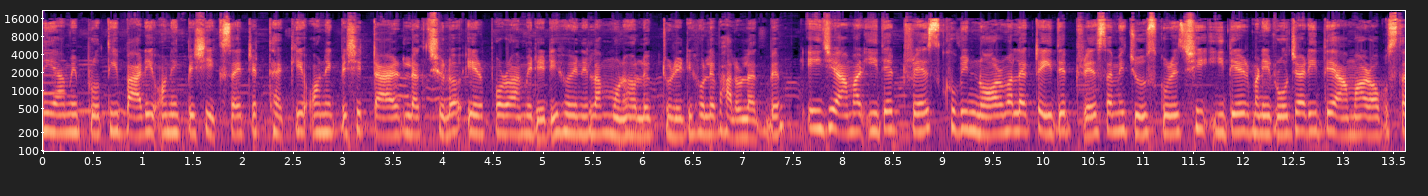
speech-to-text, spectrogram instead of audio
নিয়ে আমি প্রতিবারই অনেক বেশি এক্সাইটেড থাকি, অনেক বেশি টায়ার্ড লাগছিল। এরপরও আমি রেডি হয়ে নিলাম, মনে হলো একটু রেডি হলে ভালো লাগবে। এই যে আমার ঈদের ড্রেস খুবই নর্মাল একটা ঈদের ড্রেস আমি চুজ করেছি। ঈদের মানে রোজার ঈদে আমার অবস্থা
